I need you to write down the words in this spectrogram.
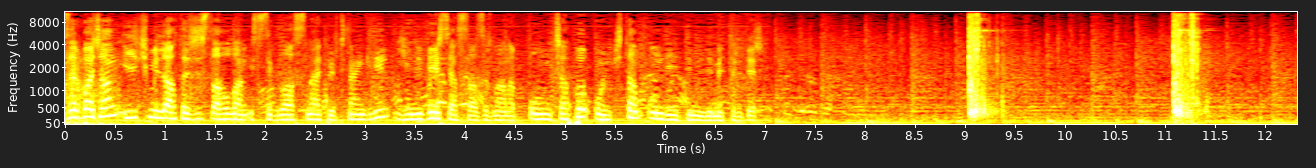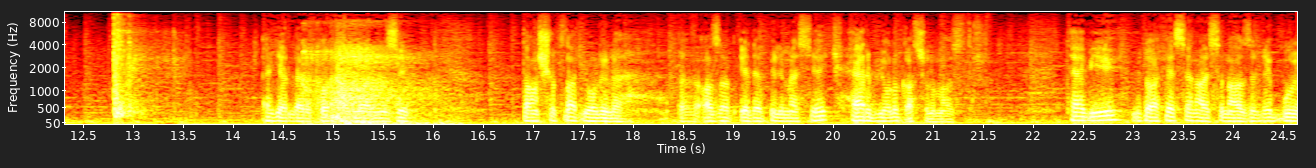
Azərbaycanın ilk milli atıcı silahı olan İstiqlal snayper tüfənginin yeni versiyası hazırlanıb. Onun çapı 12,7 mm-dir. əgərləri torpaqlarımızı danışıqlar yolu ilə ə, azad edə bilməsək, hərb yolu qaçılmazdır. Təbii, Müdafiə Sənayesi Nazirliyi bu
